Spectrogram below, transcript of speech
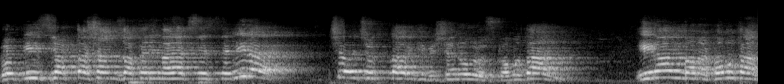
ve biz yaklaşan zaferin ayak sesleriyle çocuklar gibi şen oluruz komutan. İnan bana komutan,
